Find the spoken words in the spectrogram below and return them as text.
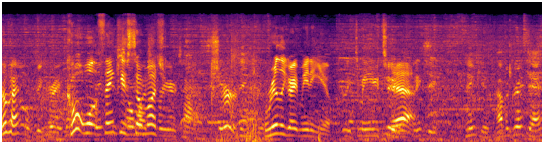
Okay. It'd be great. Cool. Well, thank you so much. for your time. Sure. Thank you. Really great meeting you. Great to meet you too. Yeah. Thank you. Thank you. Have a great day.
